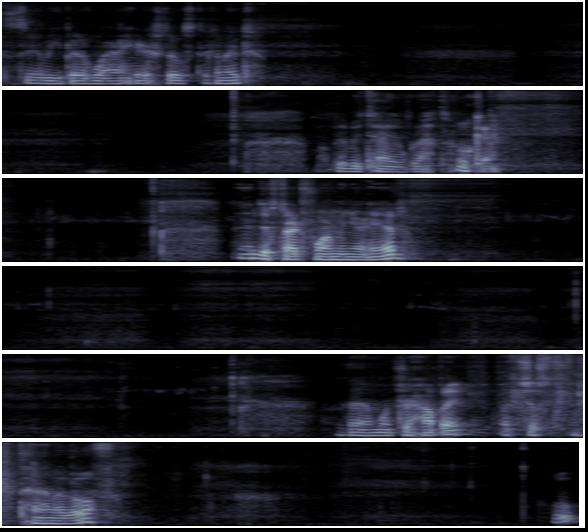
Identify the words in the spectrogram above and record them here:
See a wee bit of wire here still sticking out. I'll maybe tie over that. Okay. Then just start forming your head. Then once you're happy, let's just tan it off. Oh.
